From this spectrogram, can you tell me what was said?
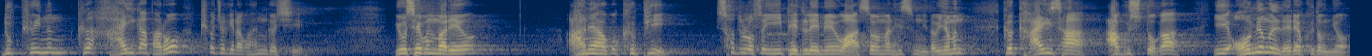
눕혀 있는 그 아이가 바로 표적이라고 한 것이 요셉은 말이에요 아내하고 급히 서둘러서 이 베들레헴에 왔어만 했습니다. 왜냐하면 그 가이사 아구스도가 이 어명을 내렸거든요.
